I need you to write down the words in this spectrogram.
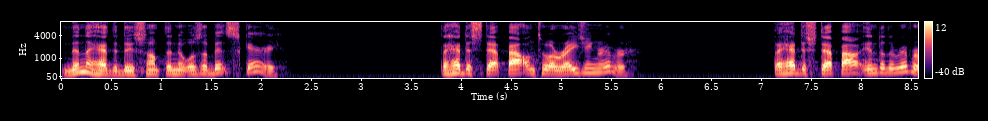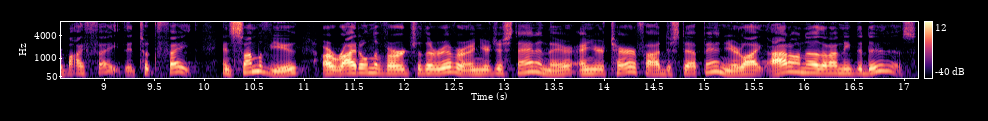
And then they had to do something that was a bit scary. They had to step out into a raging river. They had to step out into the river by faith. It took faith. And some of you are right on the verge of the river and you're just standing there and you're terrified to step in. You're like, I don't know that I need to do this.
